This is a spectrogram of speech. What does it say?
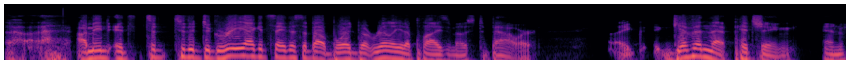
uh, I mean, it's to to the degree I could say this about Boyd, but really it applies most to Bauer. Like given that pitching and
